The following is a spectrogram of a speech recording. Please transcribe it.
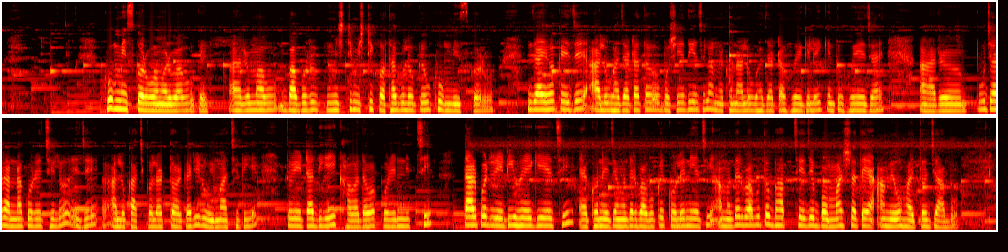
খুব মিস করব আমার বাবুকে। আর মা বাবুর মিষ্টি মিষ্টি কথাগুলোকেও খুব মিস করব। যাই হোক, এই যে আলু ভাজাটা তো বসিয়ে দিয়েছিলাম, এখন আলু ভাজাটা হয়ে গেলেই কিন্তু হয়ে যায়। আর পূজা রান্না করেছিল, এই যে আলু কাঁচকলার তরকারি, রুই মাছ দিয়ে। তো এটা দিয়েই খাওয়া দাওয়া করে নিচ্ছি। তারপর রেডি হয়ে গিয়েছি। এখন এই যে আমাদের বাবুকে কোলে নিয়েছি। আমাদের বাবু তো ভাবছে যে বম্মার সাথে আমিও হয়তো যাব।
